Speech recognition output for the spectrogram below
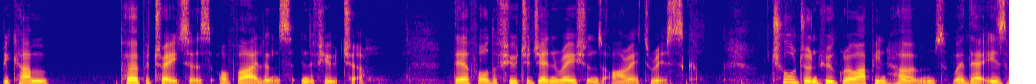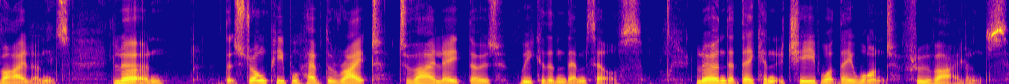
become perpetrators of violence in the future. Therefore, the future generations are at risk. Children who grow up in homes where there is violence learn that strong people have the right to violate those weaker than themselves, learn that they can achieve what they want through violence,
